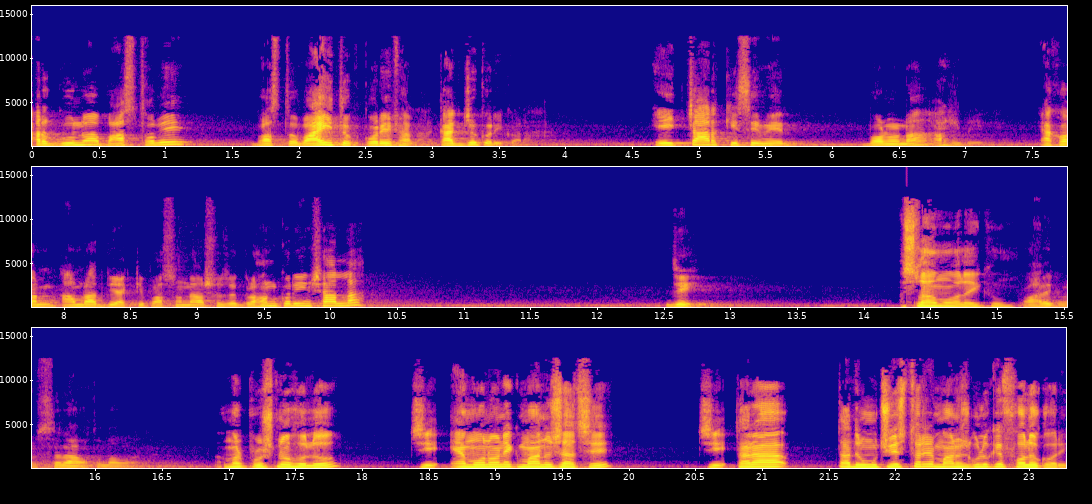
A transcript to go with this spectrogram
আর গুণা বাস্তবে বাস্তবায়িত করে ফেলা কার্যকরী করা। এই চার কিসেমের বর্ণনা আসবে। এখন আমরা দু একটি প্রশ্ন নেওয়ার সুযোগ গ্রহণ করি ইনশাআল্লাহ। জি। আসসালামু আলাইকুম। ওয়ালাইকুম আসসালাম আমার প্রশ্ন হলো যে এমন অনেক মানুষ আছে যে তারা তাদের উঁচু স্তরের মানুষগুলোকে ফলো করে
